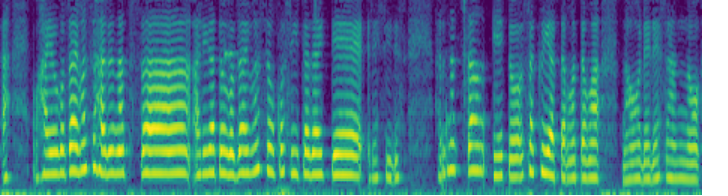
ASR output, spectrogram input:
あ、おはようございます。春夏さん。ありがとうございます。お越しいただいて嬉しいです。春夏さん、えっ、ー、と、昨夜たまたま、ナオレレさんの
